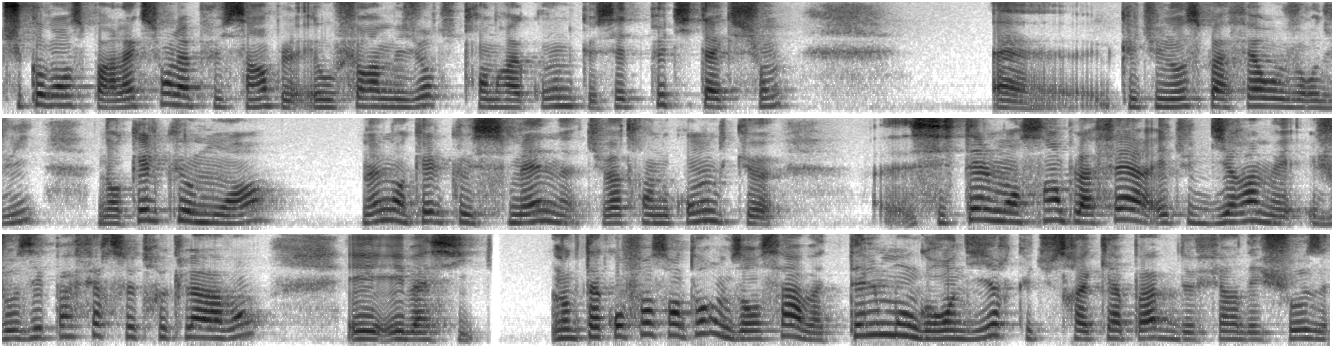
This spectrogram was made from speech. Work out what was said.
tu commences par l'action la plus simple et au fur et à mesure, tu te rendras compte que cette petite action euh, que tu n'oses pas faire aujourd'hui, dans quelques mois, même dans quelques semaines, tu vas te rendre compte que euh, c'est tellement simple à faire et tu te diras mais j'osais pas faire ce truc là avant et, et bah si donc ta confiance en toi en faisant ça va tellement grandir que tu seras capable de faire des choses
